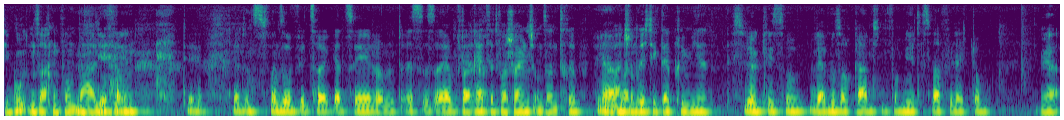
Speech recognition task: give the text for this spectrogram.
die guten Sachen von Bali Ja. sehen. Der, der hat uns von so viel Zeug erzählt und es ist einfach. Der rettet wahrscheinlich unseren Trip. Wir Ja, waren schon richtig deprimiert. Ist wirklich so. Wir haben uns auch gar nicht informiert, das war vielleicht dumm. Ja.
